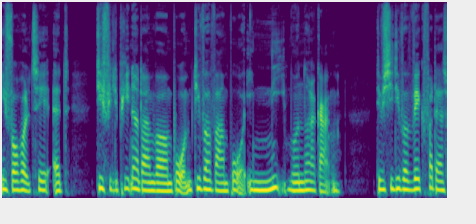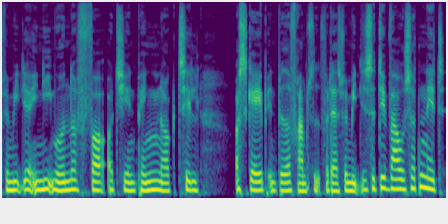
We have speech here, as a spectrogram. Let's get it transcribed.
i forhold til, at de filipiner, der var ombord, de var, var ombord i ni måneder ad gangen. Det vil sige, de var væk fra deres familier i ni måneder for at tjene penge nok til at skabe en bedre fremtid for deres familie. Så det var jo sådan et...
